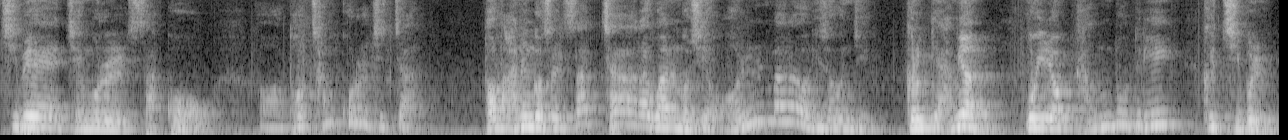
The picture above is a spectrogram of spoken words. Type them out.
집에 재물을 쌓고 어, 더 창고를 짓자 더 많은 것을 쌓자라고 하는 것이 얼마나 어리석은지 그렇게 하면 오히려 강도들이 그 집을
